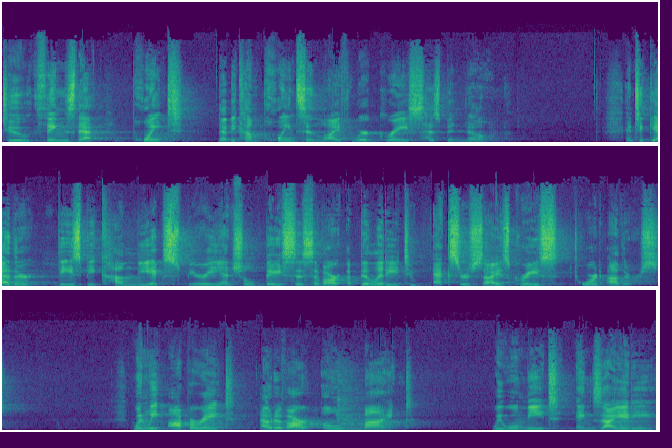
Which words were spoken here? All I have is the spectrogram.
to things that point that become points in life where grace has been known. And together, these become the experiential basis of our ability to exercise grace toward others. When we operate out of our own mind, we will meet anxiety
